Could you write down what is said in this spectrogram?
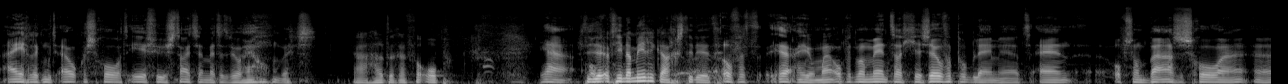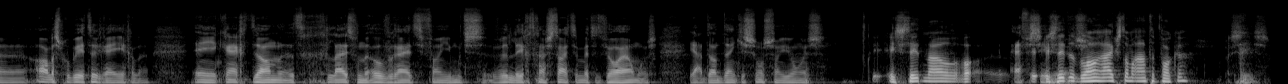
eigenlijk moet elke school het eerste uur starten met het Wilhelmus. Ja, houd toch even op. Ja, heeft, hij, heeft hij in Amerika gestudeerd? Of het, ja, joh, maar op het moment dat je zoveel problemen hebt en op zo'n basisschool uh, alles probeert te regelen. En je krijgt dan het geluid van de overheid van je moet wellicht gaan starten met het Wilhelmus. Ja, dan denk je soms van jongens. Is dit nou is dit het belangrijkste om aan te pakken? Precies.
